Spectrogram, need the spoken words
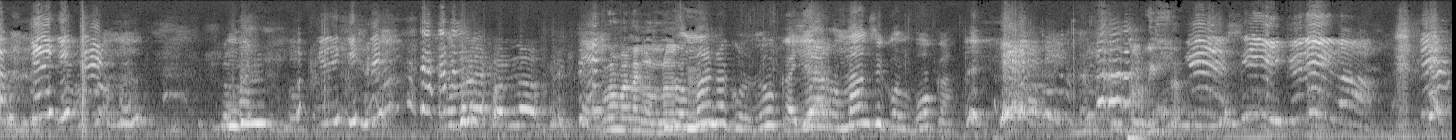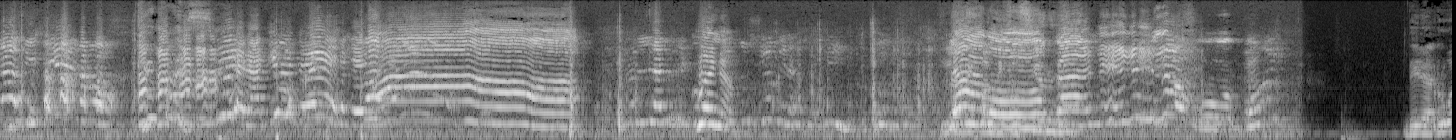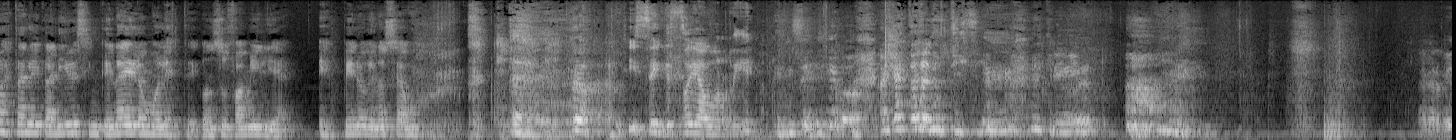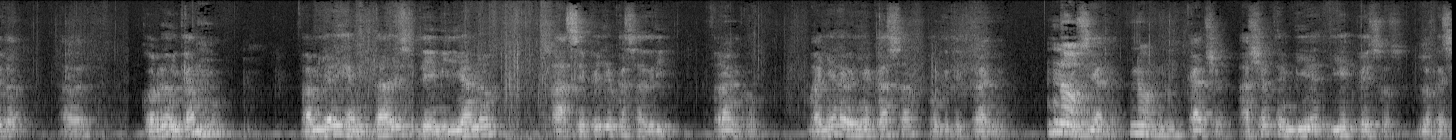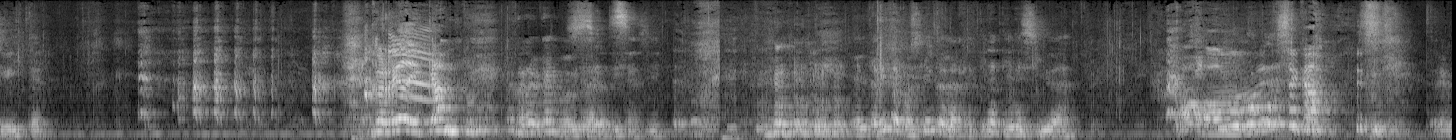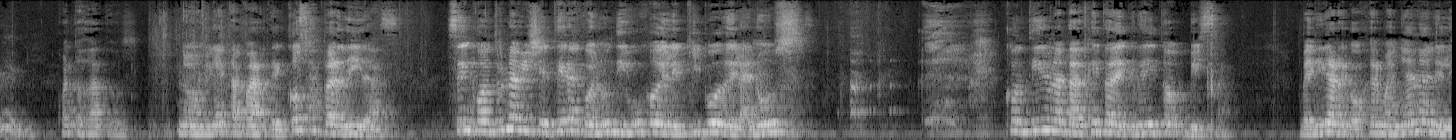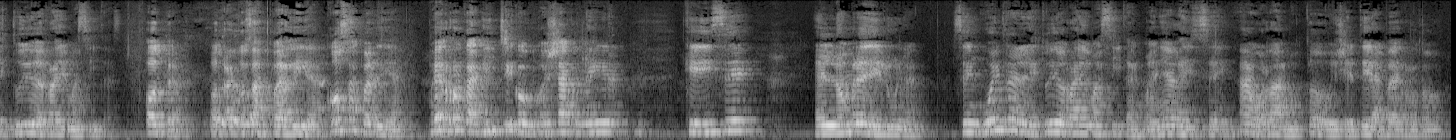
¿Qué dijiste? ¿Qué dijiste? Romana con loca. Romana con loca. Romana con loca y era romance con boca. Su risa. ¿Qué? Sí, ¿qué diga? ¿Qué estás diciendo? ¿Qué estás diciendo? ¿Qué Ah. Bueno, La la reconstitución de- la. De la Rúa está en el Caribe sin que nadie lo moleste, con su familia. Espero que no se aburra. Dicen que soy aburrida. ¿En serio? Acá está la noticia. Escribí. La carpeta. A ver. Correo del campo. Familiares y amistades de Emiliano a Sepelio Casagrí. Franco. Mañana venía a casa porque te extraño. No. Luciana. No, no. Cacho, ayer te envié 10 pesos. ¿Los recibiste? Correo del campo. Correo del campo, ¿viste la noticia? Sí. El 30% de la Argentina tiene SIDA. Oh, sacamos. Tremendo. ¿Cuántos datos? No, mirá esta parte. Cosas perdidas. Se encontró una billetera con un dibujo del equipo de Lanús. Contiene una tarjeta de crédito Visa. Venir a recoger mañana en el estudio de Radio Masitas. Otra, otra cosas perdidas. Cosas perdidas. Perro caniche con collar negro que dice el nombre de Luna. Se encuentra en el estudio de Radio Masitas. Mañana 16. Ah, guardamos todo. Billetera, perro, todo.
